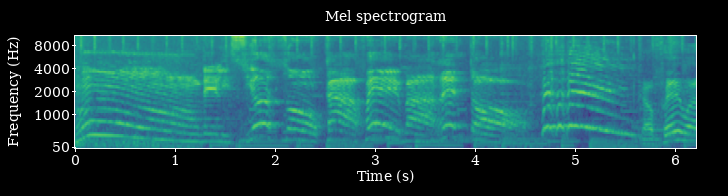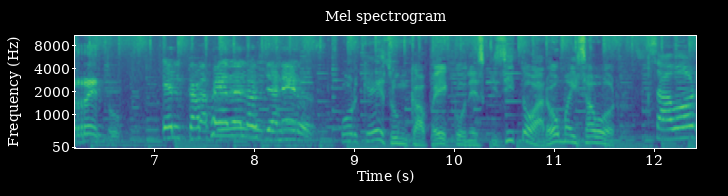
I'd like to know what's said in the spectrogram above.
Mmm, delicioso. Café Barreto. Café Barreto. El café de los llaneros. Porque es un café con exquisito aroma y sabor. Sabor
